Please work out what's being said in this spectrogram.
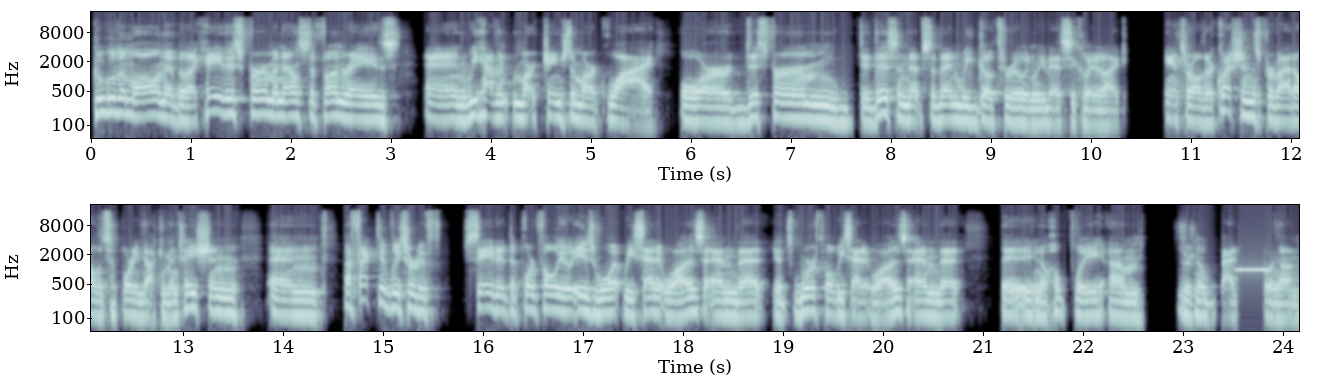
Google them all, and they'll be like, "Hey, this firm announced a fundraise." And we haven't changed the mark why or this firm did this and that. So then we go through and we basically like answer all their questions, provide all the supporting documentation, and effectively sort of say that the portfolio is what we said it was and that it's worth what we said it was and that they, you know hopefully um, there's no bad going on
